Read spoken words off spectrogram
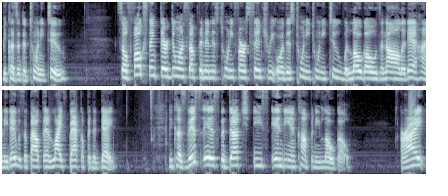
because of the 22. So folks think they're doing something in this 21st century or this 2022 with logos and all of that, honey. They was about that life back up in the day. Because this is the Dutch East Indian Company logo. All right.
